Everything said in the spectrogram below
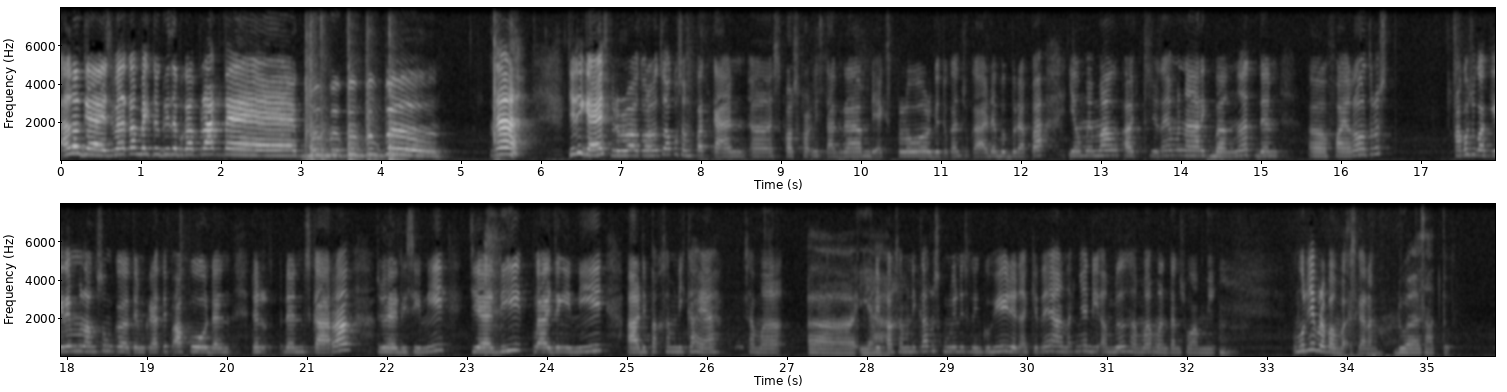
Halo guys, welcome back to Kita Buka Praktek. Boom boom boom boom boom Nah, jadi guys, beberapa waktu lalu tuh aku sempat kan uh, scroll-scroll Instagram, di explore gitu kan. Suka ada beberapa yang memang uh, ceritanya menarik banget dan uh, viral. Terus aku suka kirim langsung ke tim kreatif aku. Dan dan dan sekarang sudah di sini. Jadi Mbak Ajeng ini uh, dipaksa menikah ya sama Uh, iya. dipaksa menikah terus kemudian diselingkuhi dan akhirnya anaknya diambil sama mantan suami. Mm. Umurnya berapa Mbak sekarang? Dua satu.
